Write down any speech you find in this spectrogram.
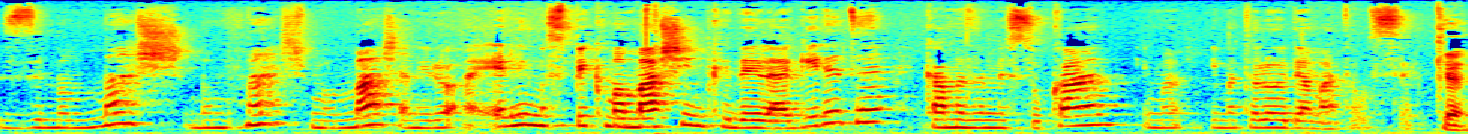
זה ממש, ממש, ממש, אני לא, אין לי מספיק ממשים כדי להגיד את זה, כמה זה מסוכן, אם, אם אתה לא יודע מה אתה עושה. כן.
